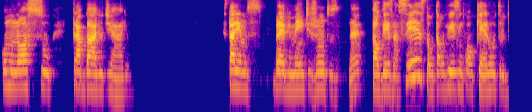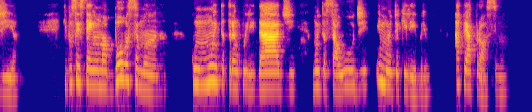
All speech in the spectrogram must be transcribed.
como nosso trabalho diário. Estaremos brevemente juntos, né? Talvez na sexta ou talvez em qualquer outro dia. Que vocês tenham uma boa semana com muita tranquilidade, muita saúde e muito equilíbrio. Até a próxima!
